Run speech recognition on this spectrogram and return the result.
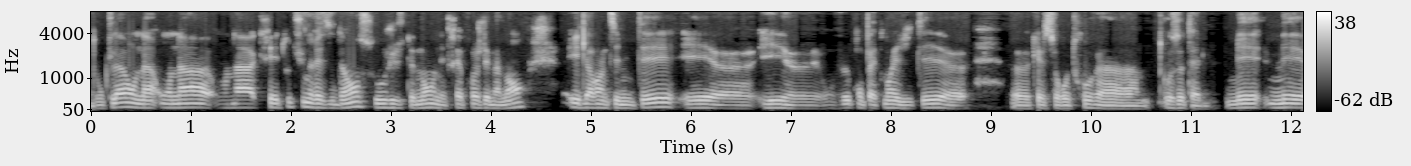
donc là, on a on a on a créé toute une résidence où justement on est très proche des mamans et de leur intimité et euh, et on veut complètement éviter qu'elles se retrouvent à, aux hôtels. Mais mais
